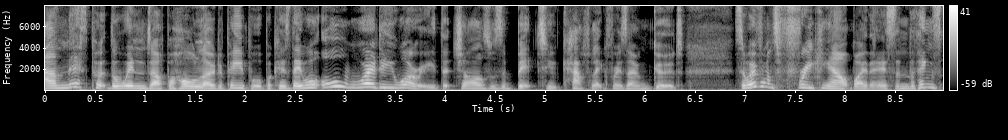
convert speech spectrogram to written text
And this put the wind up a whole load of people because they were already worried that Charles was a bit too Catholic for his own good. So everyone's freaking out by this and the thing's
